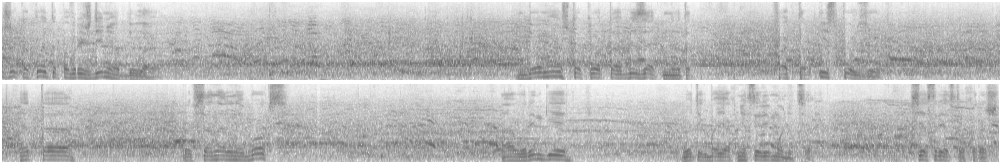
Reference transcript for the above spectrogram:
Похоже, какое-то повреждение Абдулаева. Думаю, что Котта обязательно этот фактор использует. Это профессиональный бокс. А в ринге в этих боях не церемонится. Все средства хороши.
